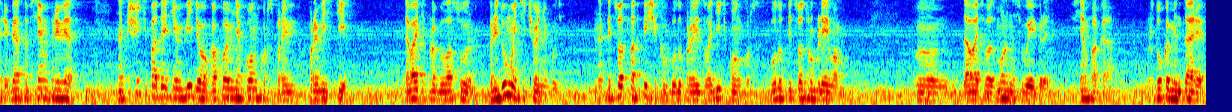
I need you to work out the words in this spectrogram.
Ребята, всем привет! Напишите под этим видео, какой мне конкурс провести. Давайте проголосуем. Придумайте что-нибудь. На 500 подписчиков буду производить конкурс. Буду 500 рублей вам э, давать возможность выиграть. Всем пока. Жду комментариев.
